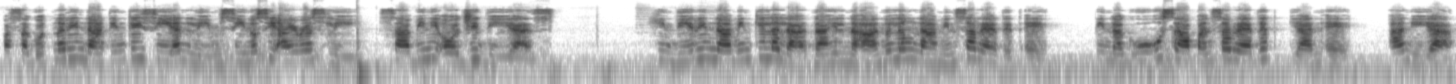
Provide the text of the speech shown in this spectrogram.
pasagot na rin natin kay Sian Lim sino si Iris Lee, sabi ni OG Diaz. Hindi rin namin kilala dahil naano lang namin sa Reddit eh. Pinag-uusapan sa Reddit, yan eh. Aniya.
